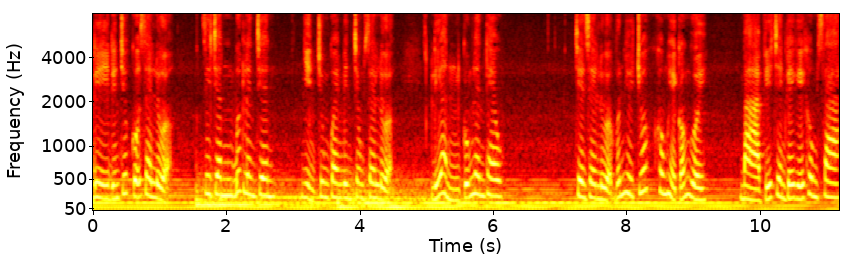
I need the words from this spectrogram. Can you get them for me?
Đi đến trước cỗ xe lửa, Di chân bước lên trên, nhìn chung quanh bên trong xe lửa, Lý ẩn cũng lên theo. Trên xe lửa vẫn như trước không hề có người, mà phía trên cái ghế không xa,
